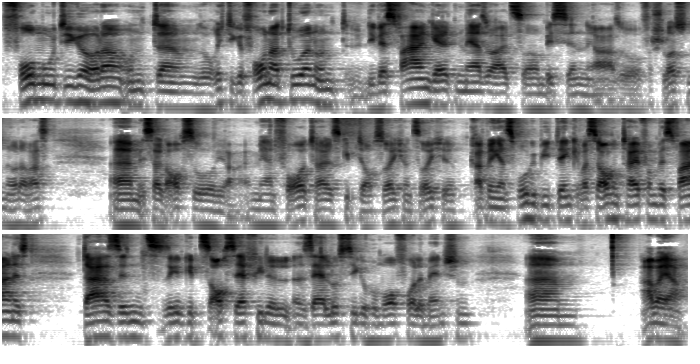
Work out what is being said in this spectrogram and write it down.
Frohmutige, oder? Und ähm, so richtige Frohnaturen. Und die Westfalen gelten mehr so als so ein bisschen, ja, so verschlossene oder was. Ähm, ist halt auch so, ja, mehr ein Vorurteil. Es gibt ja auch solche und solche. Gerade wenn ich ans Ruhrgebiet denke, was ja auch ein Teil von Westfalen ist, da gibt es auch sehr viele, sehr lustige, humorvolle Menschen. Ähm, aber ja,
